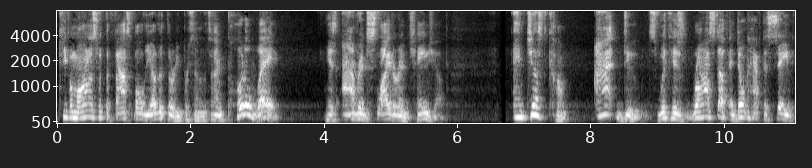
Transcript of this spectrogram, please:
keep him honest with the fastball the other 30% of the time, put away his average slider and changeup, and just come at dudes with his raw stuff and don't have to save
